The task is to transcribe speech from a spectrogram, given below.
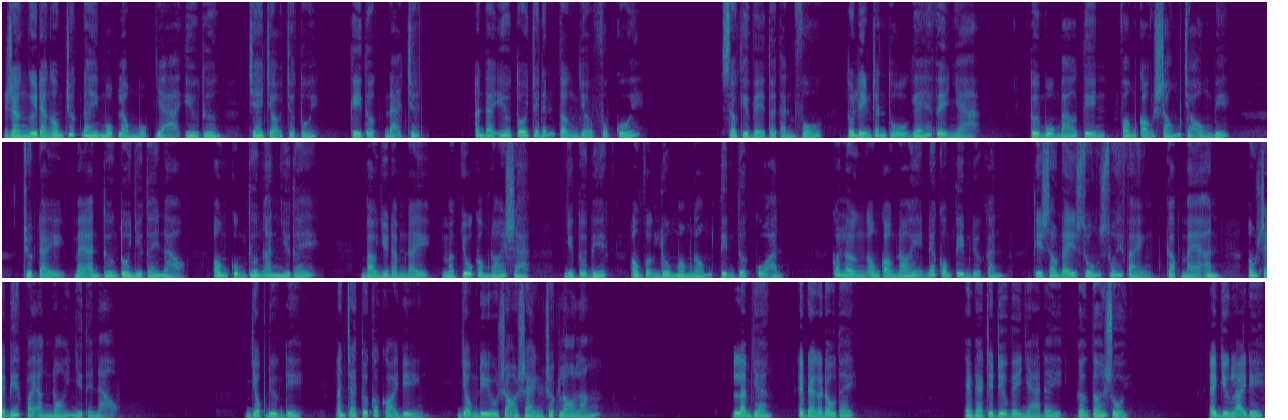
Rằng người đàn ông trước đây một lòng một dạ yêu thương, Che chở cho tôi, Kỳ thực đã chết. Anh đã yêu tôi cho đến tận giờ phút cuối. Sau khi về tới thành phố, Tôi liền tranh thủ ghé về nhà. Tôi muốn báo tin Phong còn sống cho ông biết. Trước đây, mẹ anh thương tôi như thế nào? Ông cũng thương anh như thế. Bao nhiêu năm nay, mặc dù không nói ra, Nhưng tôi biết Ông vẫn luôn mong ngóng tin tức của anh. Có lần ông còn nói nếu không tìm được anh, Thì sau này xuống suối vàng Gặp mẹ anh, Ông sẽ biết phải ăn nói như thế nào. Dọc đường đi, Anh trai tôi có gọi điện, Giọng điệu rõ ràng rất lo lắng. Làm Giang, Em đang ở đâu thế? Em đang trên đường về nhà đây, Gần tới rồi. Em dừng lại đi.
